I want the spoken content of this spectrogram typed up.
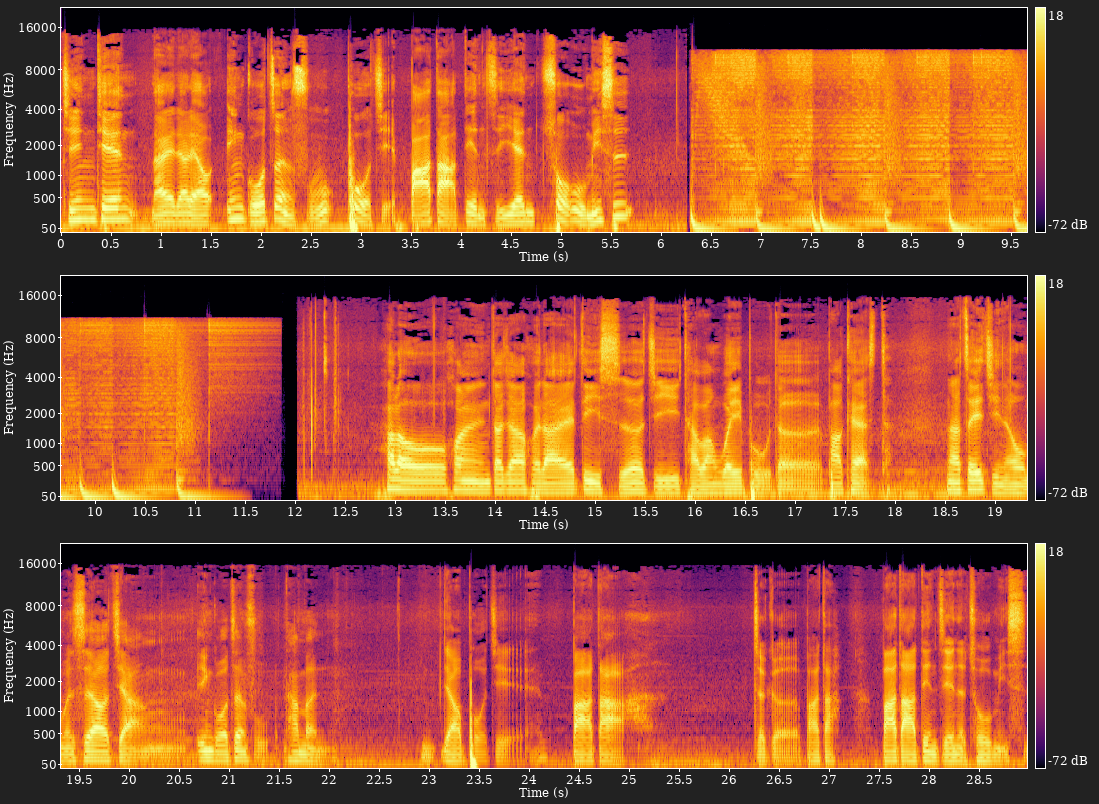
今天来聊聊英国政府破解八大电子烟错误迷思。Hello，欢迎大家回来第十二集台湾微普的 Podcast。那这一集呢，我们是要讲英国政府他们要破解八大这个八大八大电子烟的错误迷思。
